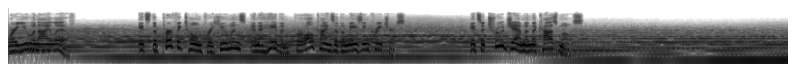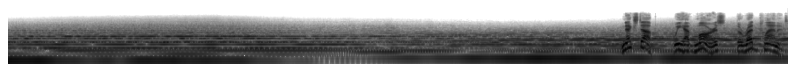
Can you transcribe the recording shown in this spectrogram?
where you and I live. It's the perfect home for humans and a haven for all kinds of amazing creatures. It's a true gem in the cosmos. Next up, we have Mars, the red planet.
